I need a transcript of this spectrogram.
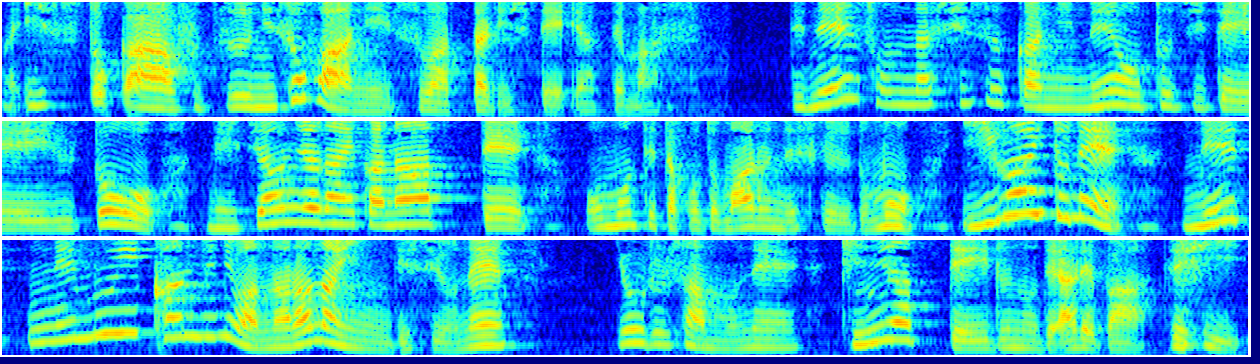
椅子とか普通にソファーに座ったりしてやってます。でねそんな静かに目を閉じていると寝ちゃうんじゃないかなって思ってたこともあるんですけれども意外とねね眠い感じにはならないんですよね。夜さんもね気になっているのであればぜひ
